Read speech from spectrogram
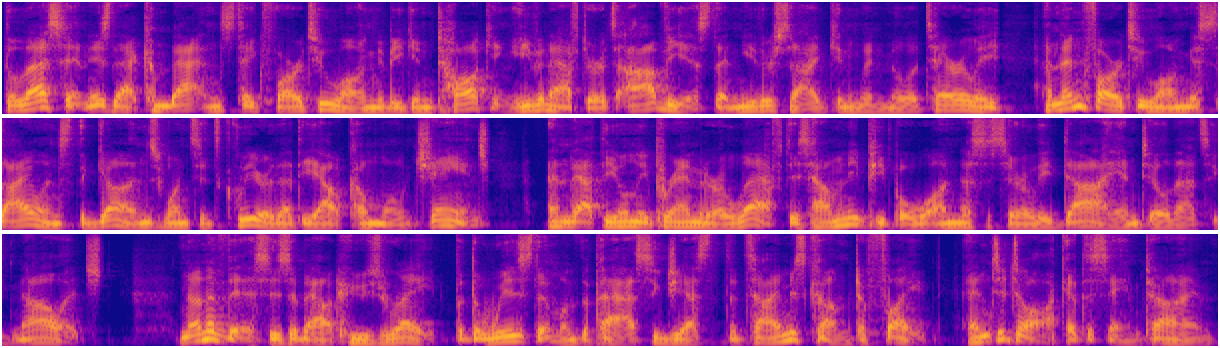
the lesson is that combatants take far too long to begin talking, even after it's obvious that neither side can win militarily, and then far too long to silence the guns once it's clear that the outcome won't change, and that the only parameter left is how many people will unnecessarily die until that's acknowledged. None of this is about who's right, but the wisdom of the past suggests that the time has come to fight and to talk at the same time.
